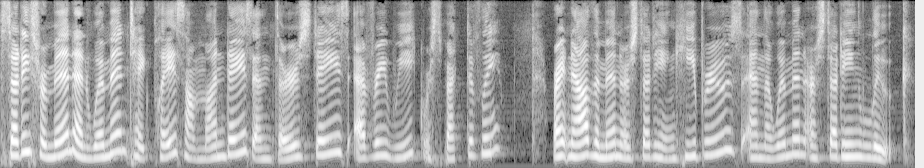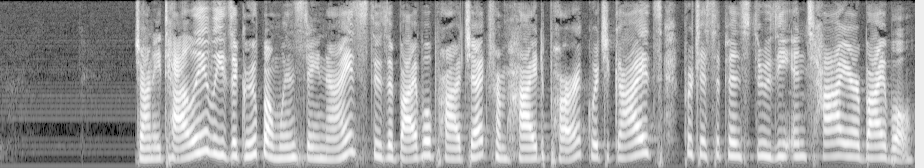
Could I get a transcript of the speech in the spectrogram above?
Studies for men and women take place on Mondays and Thursdays every week, respectively. Right now, the men are studying Hebrews and the women are studying Luke. Johnny Talley leads a group on Wednesday nights through the Bible Project from Hyde Park, which guides participants through the entire Bible.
